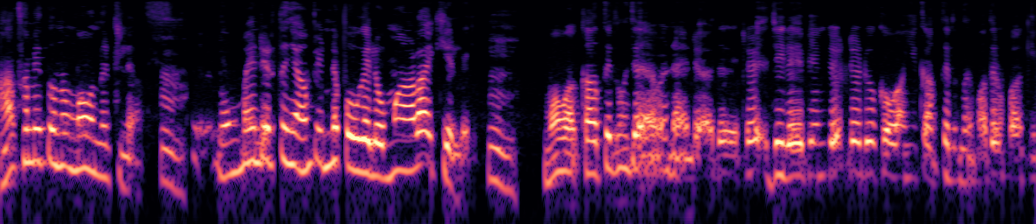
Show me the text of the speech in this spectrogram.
ആ. സമയത്തൊന്നും ഉമ്മ വന്നിട്ടില്ല. ഉമ്മേന്റെ അടുത്ത് ഞാൻ പിന്നെ പോകല്ലോ ഉമ്മ ആളാക്കിയല്ലേ. ഉമ്മ കാത്തിരുന്ന്. ജിലേബി പിന്നെ ജിലേബിയും ല- ഒക്കെ വാങ്ങി കാത്തിരുന്ന്. മധുരം ബാക്കി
